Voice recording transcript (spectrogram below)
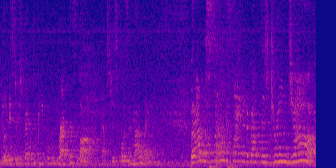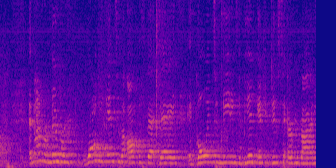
No disrespect to people who practice law. That just wasn't my lane. But I was so excited about this dream job. And I remember walking into the office that day and going to meetings and being introduced to everybody.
